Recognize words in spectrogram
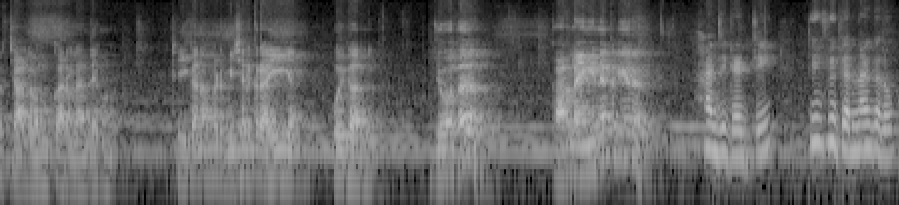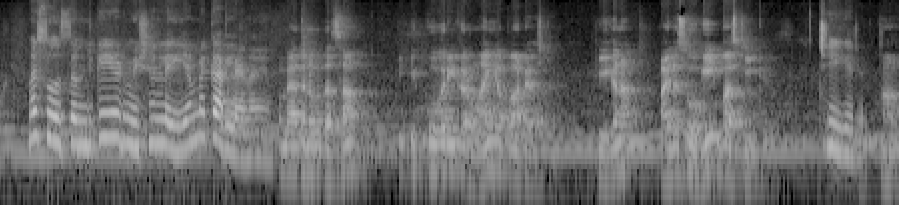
ਉਹ ਚੱਲ ਉਹਨੂੰ ਕਰ ਲੈਂਦੇ ਹੁਣ। ਠੀਕ ਆ ਨਾ ਐਡਮਿਸ਼ਨ ਕਰਾਈ ਆ ਕੋਈ ਗੱਲ ਨਹੀਂ ਜੋਤ ਕਰ ਲੈਂਗੀ ਨਾ ਕਲੀਅਰ ਹਾਂਜੀ ਡੈਡ ਜੀ ਤੁਸੀਂ ਫਿਕਰ ਨਾ ਕਰੋ। ਮੈਂ ਸੋਚ ਸਮਝ ਕੇ ਐਡਮਿਸ਼ਨ ਲਈ ਆ ਮੈਂ ਕਰ ਲੈਣਾ ਆ। ਮੈਂ ਤੈਨੂੰ ਦੱਸਾਂ ਕਿ ਇੱਕੋ ਵਾਰੀ ਕਰਵਾਵਾਂਗੇ ਆਪਾਂ ਟੈਸਟ ਠੀਕ ਹੈ ਨਾ? ਆਈਲਸ ਹੋ ਗਈ ਬਸ ਠੀਕ ਹੈ ਠੀਕ ਹੈ ਜੀ। ਹਾਂ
